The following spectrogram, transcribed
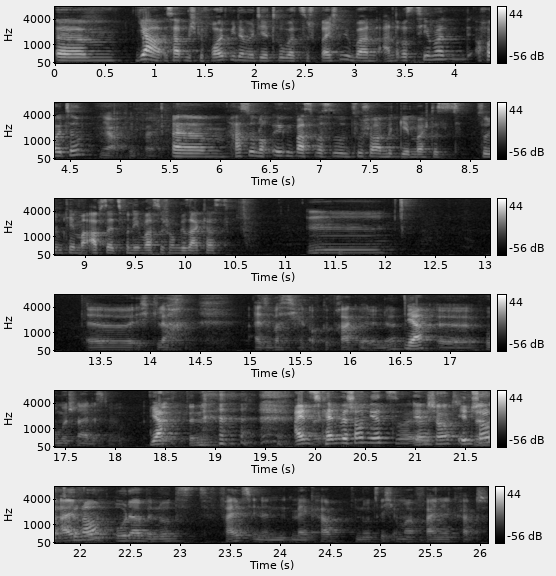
Ähm, ja, es hat mich gefreut, wieder mit dir drüber zu sprechen, über ein anderes Thema heute. Ja, auf jeden Fall. Ähm, hast du noch irgendwas, was du den Zuschauern mitgeben möchtest zu dem Thema, abseits von dem, was du schon gesagt hast? Mm, äh, ich glaube, also was ich halt oft gefragt werde, ne? Ja. Äh, womit schneidest du? Ja. Eins kennen wir schon jetzt. Äh, InShot, InShot genau. Oder benutzt, falls ihr einen Mac habt, benutze ich immer Final Cut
